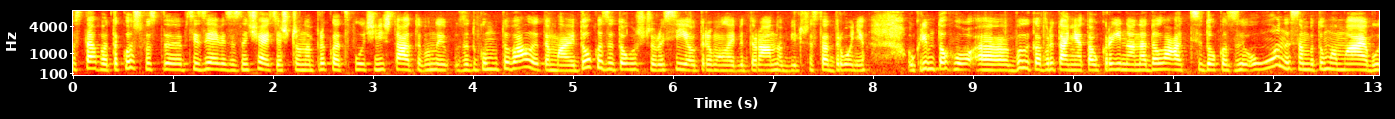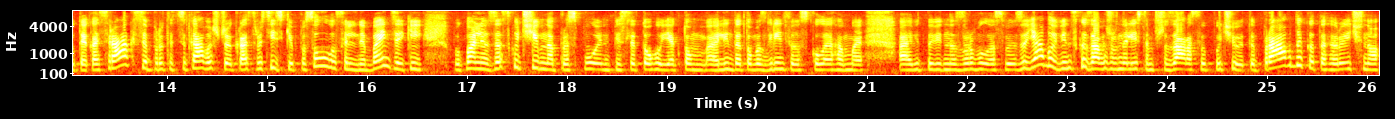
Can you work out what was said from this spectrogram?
Остапа також в цій заяві зазначається, що, наприклад, Сполучені Штати вони задокументували та мають докази того, що Росія отримала від Ірану більше ста дронів. Окрім того, е, Велика Британія та Україна надала ці докази ООН, і саме тому має бути якась реакція. Проте цікаво, що якраз російський посол Василь Небензя, який буквально заскочив на преспоін після того, як Том е, Лінда Томас Грінфілд з колегами е, відповідно зробила свою заяву. Він сказав журналістам, що зараз ви почуєте правду категорично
